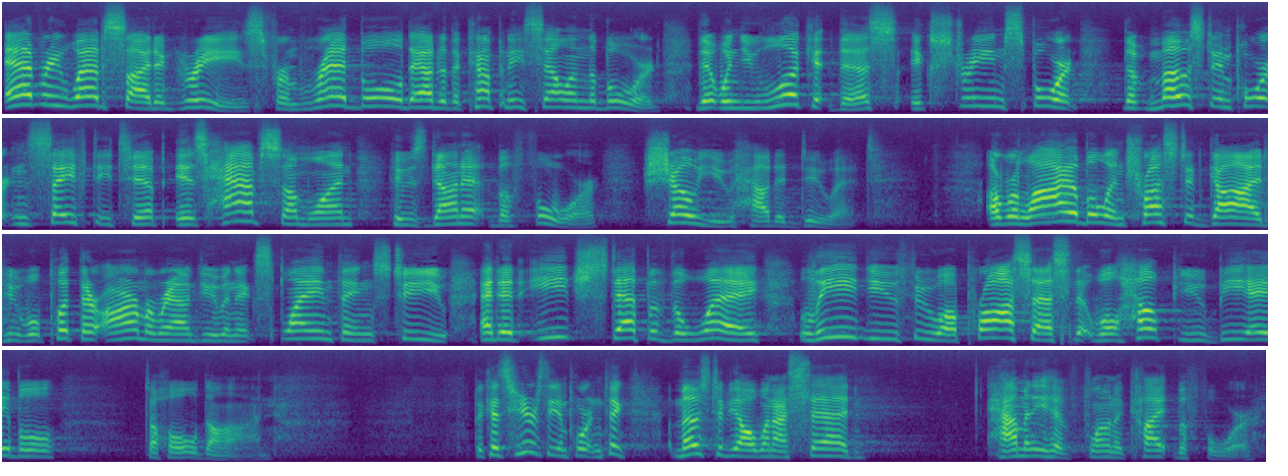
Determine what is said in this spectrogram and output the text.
Every website agrees, from Red Bull down to the company selling the board, that when you look at this extreme sport, the most important safety tip is have someone who's done it before show you how to do it. A reliable and trusted guide who will put their arm around you and explain things to you, and at each step of the way, lead you through a process that will help you be able to hold on. Because here's the important thing most of y'all, when I said, How many have flown a kite before?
